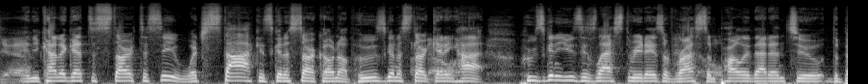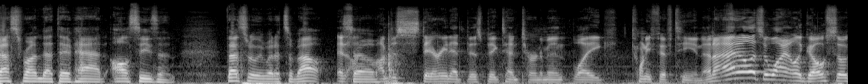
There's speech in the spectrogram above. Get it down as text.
Yeah. And you kind of get to start to see which stock is gonna start going up. Who's gonna start getting hot? Who's gonna use these last three days of rest and parlay that into the best run that they've had all season? That's really what it's about. And so I'm just staring at this Big Ten tournament like 2015, and I know it's a while ago, so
